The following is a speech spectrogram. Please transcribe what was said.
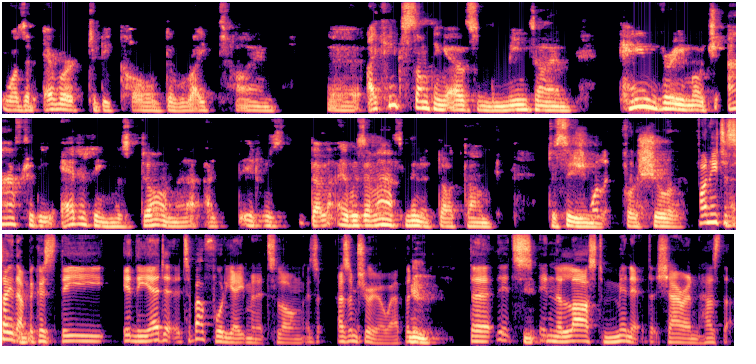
Was it ever to be called the right time? Uh, I think something else in the meantime came very much after the editing was done. I, I, it was the it was a last minute dot com decision Well, for sure. Funny to Uh, say that because the in the edit it's about forty eight minutes long, as, as I'm sure you're aware, but Mm. the it's in the last minute that Sharon has that,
